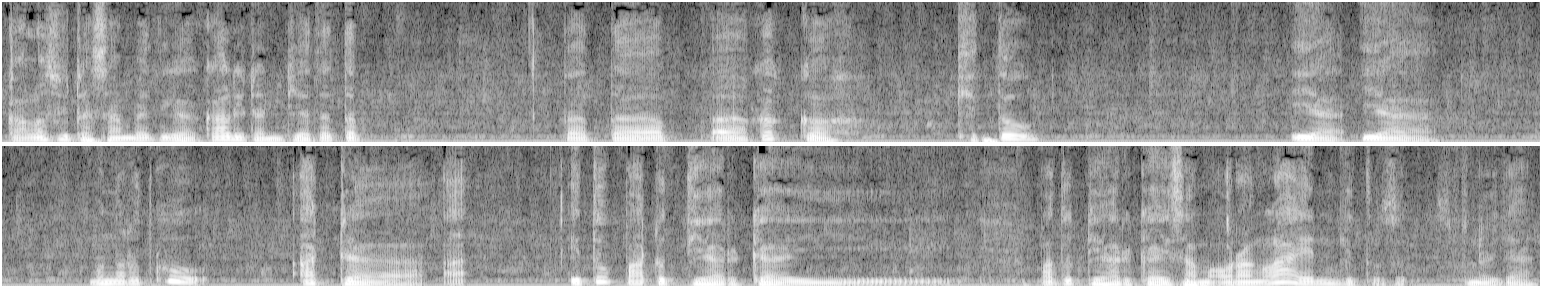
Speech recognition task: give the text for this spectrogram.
kalau sudah sampai tiga kali dan dia tetap tetap uh, kekeh gitu iya iya. Menurutku ada itu patut dihargai patut dihargai sama orang lain gitu sebenarnya.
